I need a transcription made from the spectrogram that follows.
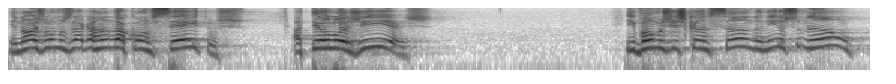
E nós vamos agarrando a conceitos, a teologias, e vamos descansando nisso? Não.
